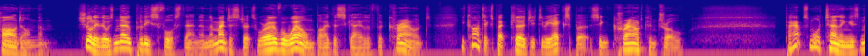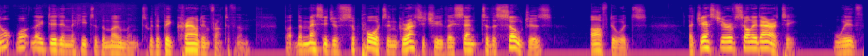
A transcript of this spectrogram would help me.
hard on them? Surely there was no police force then, and the magistrates were overwhelmed by the scale of the crowd. You can't expect clergy to be experts in crowd control. Perhaps more telling is not what they did in the heat of the moment with a big crowd in front of them, but the message of support and gratitude they sent to the soldiers afterwards, a gesture of solidarity with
